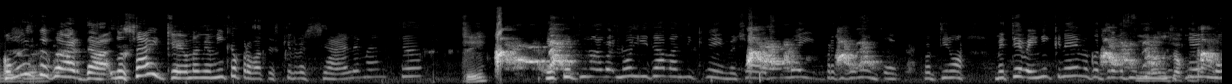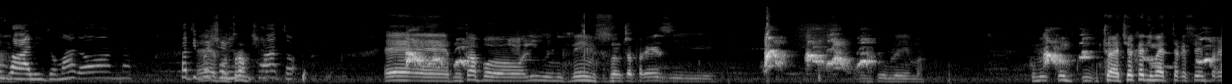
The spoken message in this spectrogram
Comunque, guarda, lo sai che una mia amica ha provato a iscriversi a Element Sì? e continuava, non gli dava il nickname, cioè lei praticamente continua, metteva i nickname e continuava a Sì, dire erano il nickname non valido, madonna. Infatti poi Eh, ci ha purtroppo- rinunciato. Eh, purtroppo lì i nickname si sono già presi. È un problema. Come- con- cioè, cerca di mettere sempre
